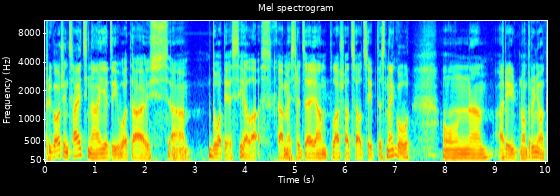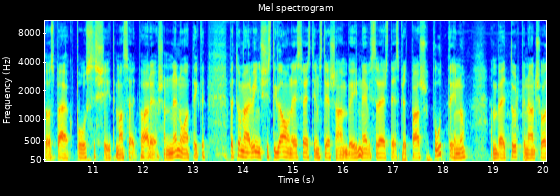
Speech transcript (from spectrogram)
Prigožins aicināja iedzīvotājus um, doties ielās. Kā mēs redzējām, plašu atsaucību tas neguva. Un, um, arī no bruņoto spēku puses šī masveida pārēšana nenotika. Bet tomēr viņa šis galvenais vēstījums tiešām bija nevis vērsties pret pašu Putinu, bet turpināt šo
